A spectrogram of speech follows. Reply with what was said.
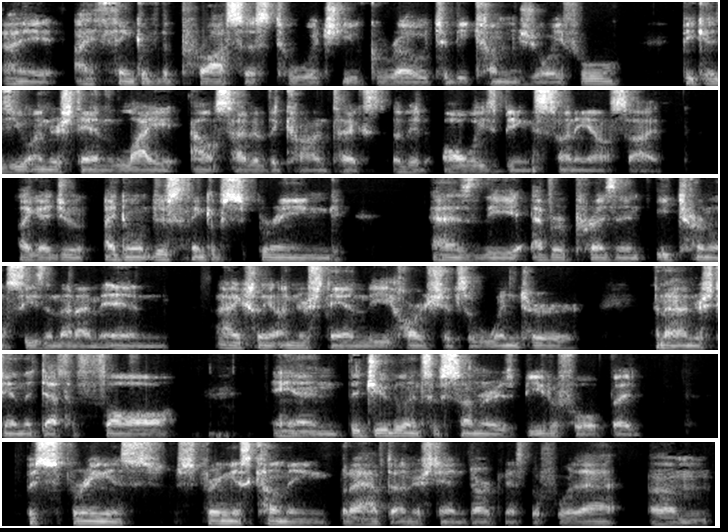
i i think of the process to which you grow to become joyful because you understand light outside of the context of it always being sunny outside. Like i ju- i don't just think of spring as the ever present eternal season that i'm in. I actually understand the hardships of winter and i understand the death of fall and the jubilance of summer is beautiful but but spring is spring is coming but i have to understand darkness before that. Um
